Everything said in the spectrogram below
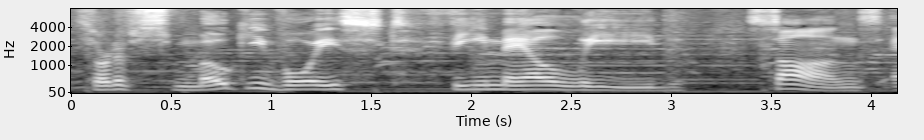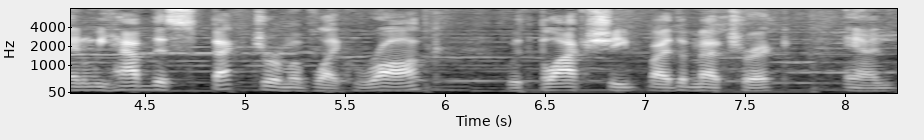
sort of smoky voiced female lead songs. And we have this spectrum of like rock with Black Sheep by the Metric, and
